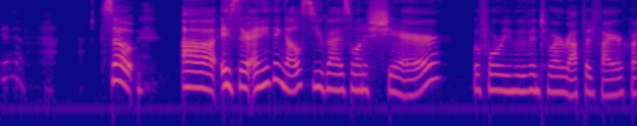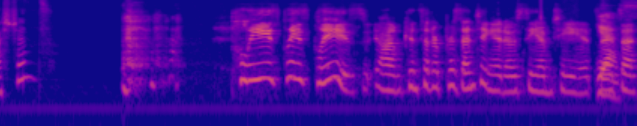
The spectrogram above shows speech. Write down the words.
Yeah. So, uh, is there anything else you guys want to share before we move into our rapid fire questions? Please, please, please um, consider presenting at OCMT. It's, Yes. it's a,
